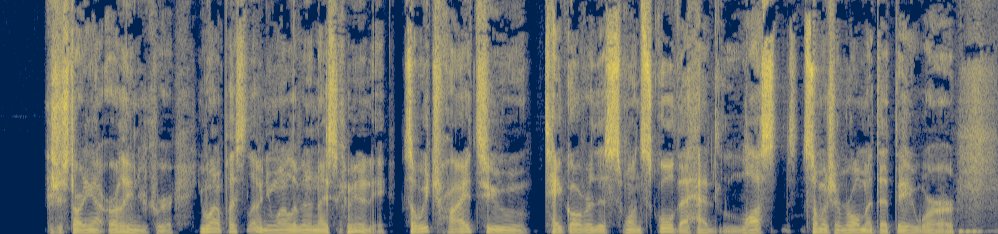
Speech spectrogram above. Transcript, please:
because you're starting out early in your career, you want a place to live and you want to live in a nice community. So we try to take over this one school that had lost so much enrollment that they were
